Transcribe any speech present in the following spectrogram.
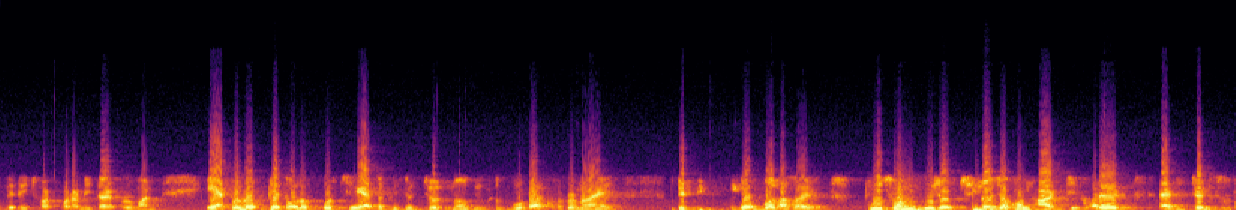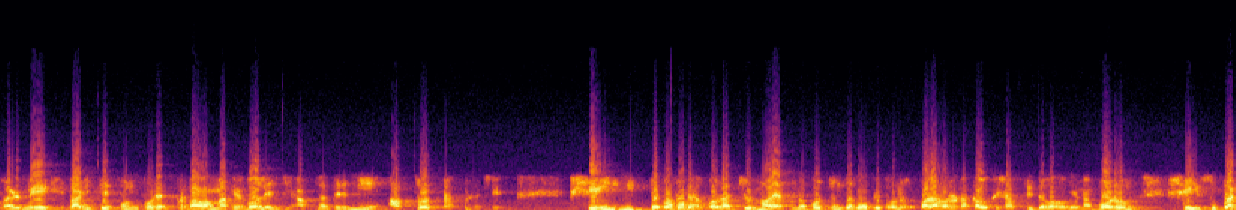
এদের এই ছটফটানি তার প্রমাণ। এত লোককে তলব করছে এত কিছুর জন্য, কিন্তু গোটা ঘটনায় যদি বলা হয়, প্রথম গুজব ছিল যখন অ্যাসিস্ট্যান্ট সুপার মেয়েকে বাড়িতে ফোন করে তার বাবা মাকে বলেন যে আপনাদের মেয়ে আত্মহত্যা করেছে। সেই মিথ্যে কথাটা বলার জন্য এখনও পর্যন্ত কাউকে তলব করা হলো না, কাউকে শাস্তি দেওয়া হলো না। বরং সেই সুপার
